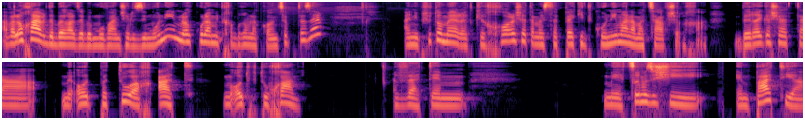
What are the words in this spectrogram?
אבל לא חייב לדבר על זה במובן של זימונים, לא כולם מתחברים לקונספט הזה. אני פשוט אומרת, ככל שאתה מספק עדכונים על המצב שלך, ברגע שאתה מאוד פתוח, את מאוד פתוחה, ואתם מייצרים איזושהי אמפתיה,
